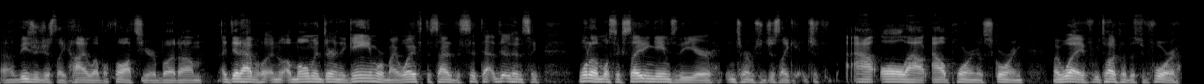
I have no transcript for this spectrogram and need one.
Uh, these are just like high level thoughts here, but um, I did have a, a, moment during the game where my wife decided to sit down. It's like one of the most exciting games of the year in terms of just like just all out outpouring of scoring. My wife, we talked about this before,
